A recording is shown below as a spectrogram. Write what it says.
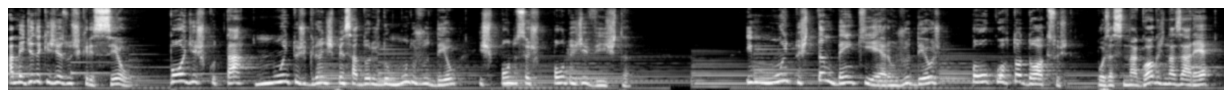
À medida que Jesus cresceu, pôde escutar muitos grandes pensadores do mundo judeu expondo seus pontos de vista. E muitos também que eram judeus pouco ortodoxos, pois a sinagoga de Nazaré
